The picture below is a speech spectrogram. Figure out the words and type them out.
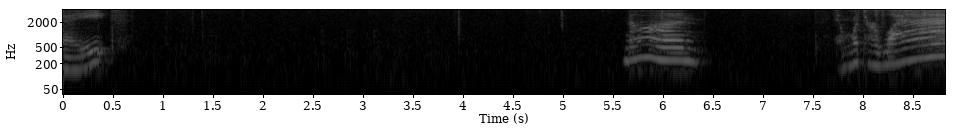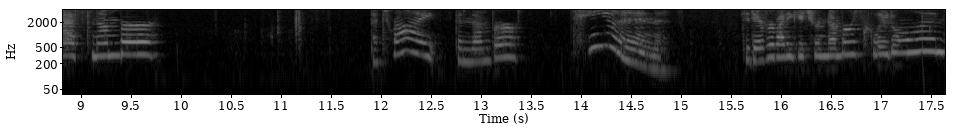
Eight. Nine. And what's our last number? That's right, the number 10. Did everybody get your numbers glued on?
